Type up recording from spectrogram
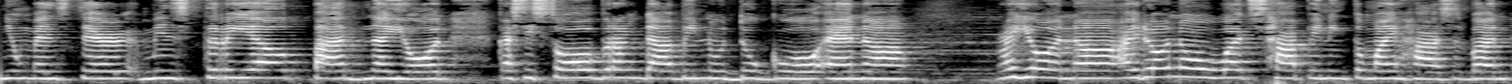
yung menster, menstrual pad na yon. Kasi sobrang dami no dugo and uh, ayun, uh, I don't know what's happening to my husband,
